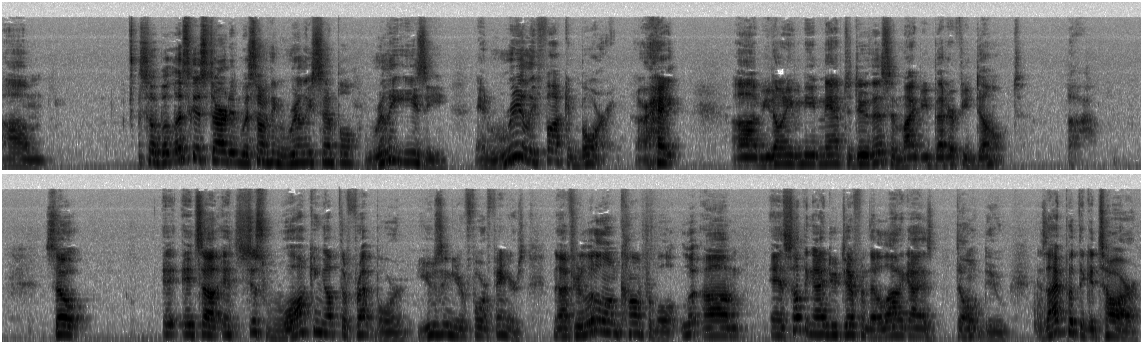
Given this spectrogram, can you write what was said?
Um, so, but let's get started with something really simple, really easy, and really fucking boring, all right? Um, you don't even need an amp to do this. It might be better if you don't. Uh, so, it, it's, uh, it's just walking up the fretboard using your four fingers. Now, if you're a little uncomfortable, look, um, and something I do different that a lot of guys don't do is I put the guitar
